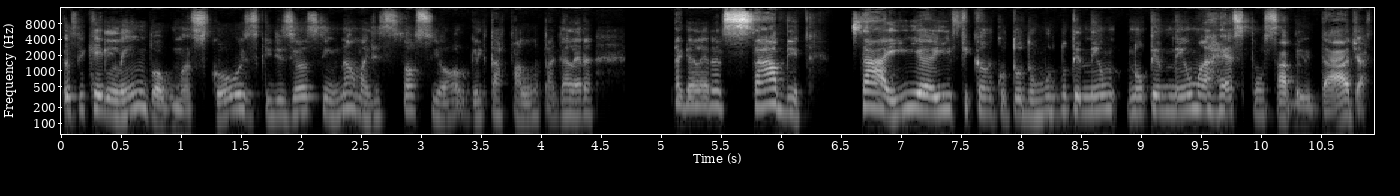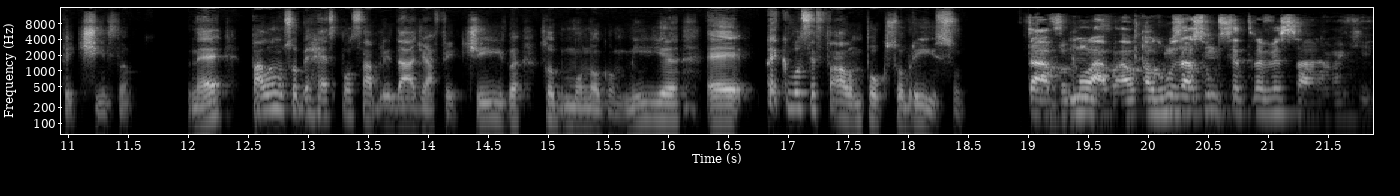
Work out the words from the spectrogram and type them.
eu fiquei lendo algumas coisas que diziam assim, não, mas esse sociólogo, ele tá falando pra galera, pra galera, sabe, sair aí ficando com todo mundo, não ter, nenhum, não ter nenhuma responsabilidade afetiva né? Falando sobre responsabilidade afetiva, sobre monogamia, é, o que é que você fala um pouco sobre isso? Tá, vamos lá. Alguns assuntos se atravessaram aqui.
